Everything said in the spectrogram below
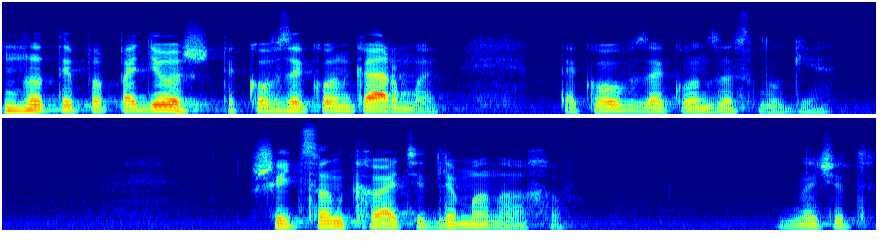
Но ты попадешь, таков закон кармы, таков закон заслуги. Шить сангхати для монахов. Значит,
